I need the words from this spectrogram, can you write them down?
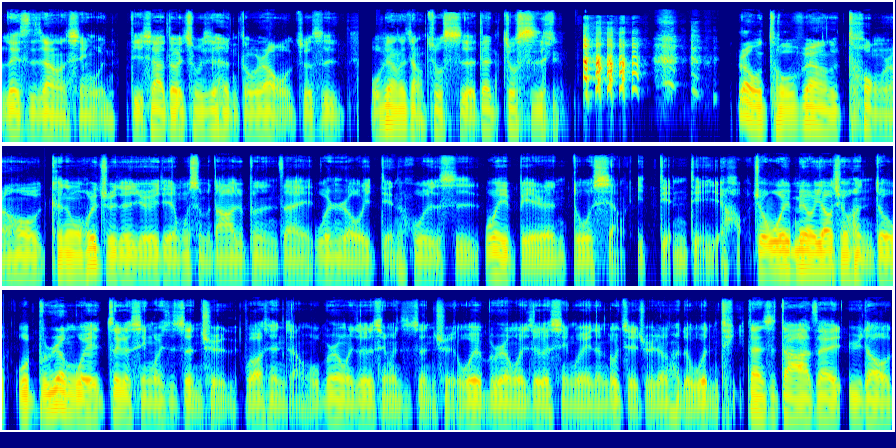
类似这样的新闻，底下都会出现很多让我就是我不想再讲就是了，但就是。让我头非常的痛，然后可能我会觉得有一点，为什么大家就不能再温柔一点，或者是为别人多想一点点也好？就我也没有要求很多，我不认为这个行为是正确的。我要先讲，我不认为这个行为是正确的，我也不认为这个行为能够解决任何的问题。但是大家在遇到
